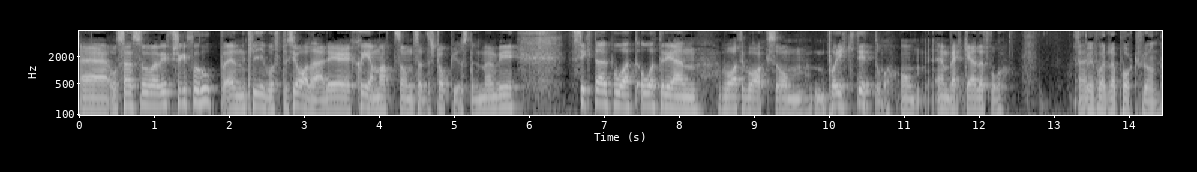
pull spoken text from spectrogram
Eh, och sen så, vi försöker få ihop en Clivo special här. Det är schemat som sätter stopp just nu. Men vi siktar på att återigen vara tillbaks om, på riktigt då, om en vecka eller två. Ska ni få en rapport från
